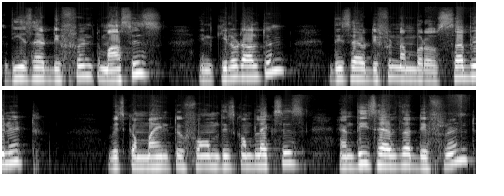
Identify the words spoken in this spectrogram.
These have different masses in kilodalton. These have different number of subunit which combine to form these complexes and these have the different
